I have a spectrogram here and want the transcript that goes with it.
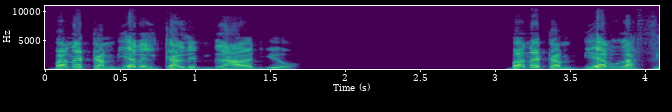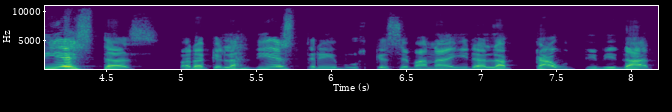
Van a cambiar el calendario van a cambiar las fiestas para que las diez tribus que se van a ir a la cautividad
